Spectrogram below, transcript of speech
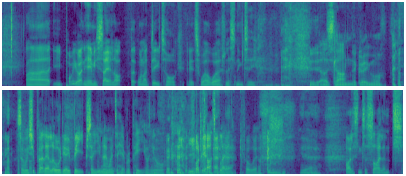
uh, you probably won't hear me say a lot, but when I do talk, it's well worth listening to. I can't agree more. So we should put a little audio beep so you know when to hit repeat on your podcast player for Will. Yeah, I listen to silence.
